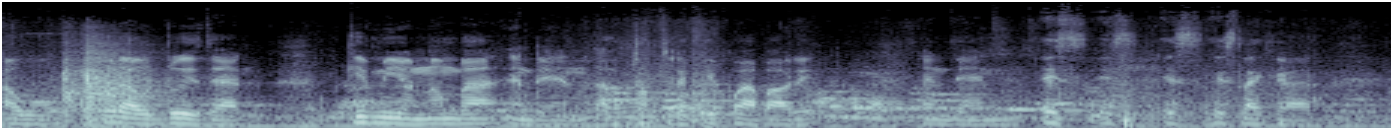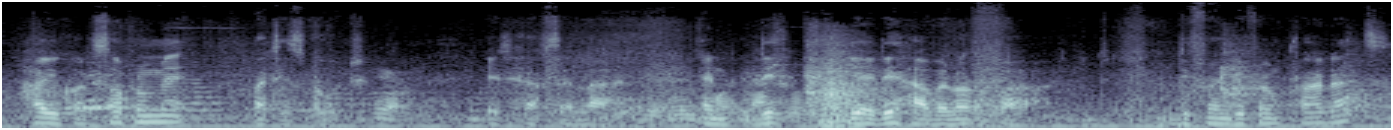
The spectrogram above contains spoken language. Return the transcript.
I will, what I will do is that give me your number and then I'll talk to the people about it. And then it's, it's, it's, it's like a, how you call it, supplement, but it's good. Yeah. It helps a lot. And they, yeah, they have a lot of uh, different, different products,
